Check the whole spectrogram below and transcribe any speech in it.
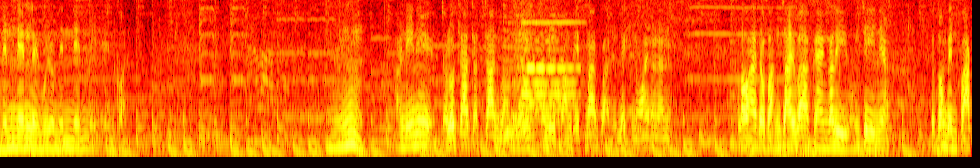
เน้นๆเลยคุณผู้ชมเน้นๆนี่เอ็นก่อนอืมอันนี้นี่จะรสชาติจัดจ้านกว่านี้จะมีความเผ็ดมากกว่าเดี๋ยวเล็กน้อยเท่านั้น เราอาจจะฝังใจว่าแกงกะหรี่ของจีนเนี่ย จะต้องเป็นฟัก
